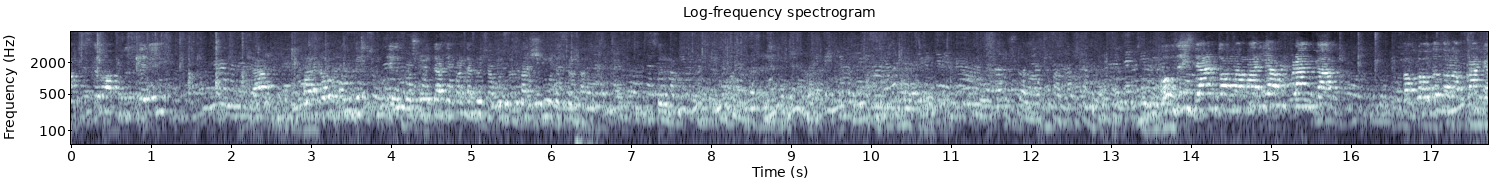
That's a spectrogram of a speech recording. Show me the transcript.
Am zis că nu a putut veni. Da? Pare rău, oferiți un telefon și unitate de partea Cluj și a consultat și multă sănătate. Sănătate. 80 de ani, doamna Maria Franca. Vă aplaudăm, doamna Franca,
